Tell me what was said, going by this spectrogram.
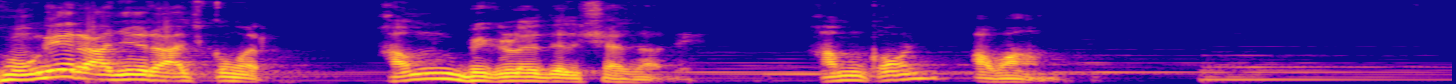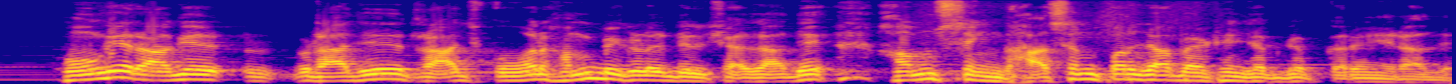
ہوں گے راجے راج کنور ہم بگڑے دل شہزادے ہم کون عوام ہوں گے راگے، راجے راج کنور ہم بگڑے دل شہزادے، ہم سنگھاسن پر جا بیٹھے جب جب کریں ارادے۔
